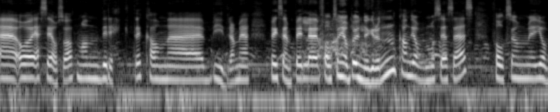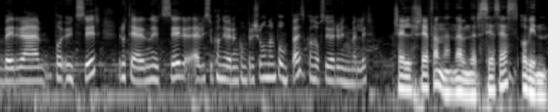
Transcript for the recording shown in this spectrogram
Eh, og jeg ser også at man direkte kan eh, bidra med f.eks. Folk som jobber på undergrunnen, kan jobbe mot CCS. Folk som jobber på utstyr, roterende utstyr. Hvis du kan gjøre en kompresjon en pumpe, så kan du også gjøre vindmøller. Shell-sjefen nevner CCS og vind.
